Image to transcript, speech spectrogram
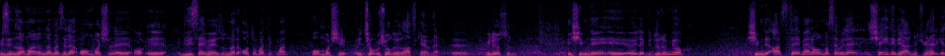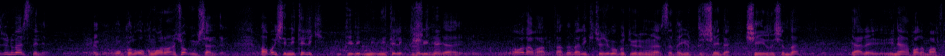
bizim zamanımızda mesela onbaşı e, o, e, lise mezunları otomatikman onbaşı e, çavuş oluyordu askerde. Evet. Biliyorsun. E şimdi e, öyle bir durum yok. Şimdi asteğmen olması bile şeydir yani çünkü herkes üniversiteli. E, okul okuma oranı çok yükseldi. Ama işte nitelik Nitelik ni- nitelik düştü. Kalite? Yani o da var tabii. Ben iki çocuk okutuyorum üniversitede, yurt dışı şeyde, şehir dışında. Yani ne yapalım artık?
